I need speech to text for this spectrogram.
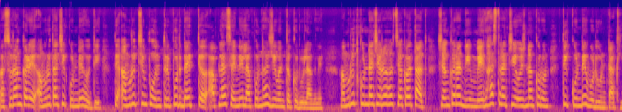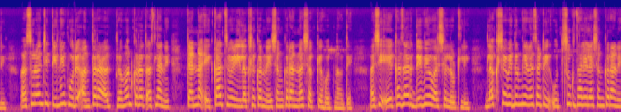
असुरांकडे अमृताची कुंडे होती. ते अमृत शिंपून त्रिपुर दैत्य आपल्या सेनेला पुन्हा जिवंत करू लागले. अमृत कुंडाचे रहस्य कळतात शंकरांनी मेघास्त्राची योजना करून ती कुंडे बुडवून टाकली. असुरांची तिन्ही पुरे अंतराळात भ्रमण करत असल्याने त्यांना एकाच वेळी लक्ष करणे शंकरांना शक्य होत नव्हते. अशी एक हजार दिव्य वर्ष लोटली. लक्ष वेधून घेण्यासाठी उत्सुक झालेल्या शंकराने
